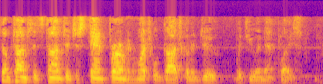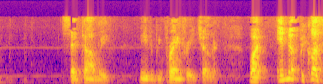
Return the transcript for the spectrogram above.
sometimes it's time to just stand firm and watch what God's going to do with you in that place. Same time we need to be praying for each other. But in the, because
